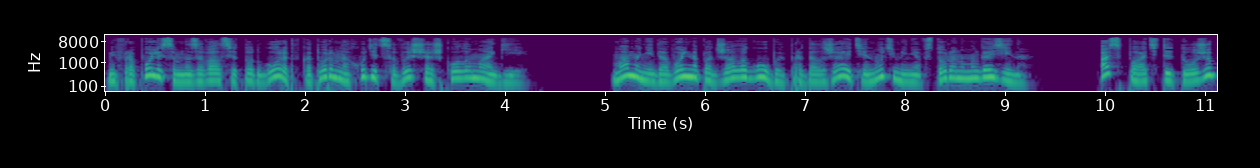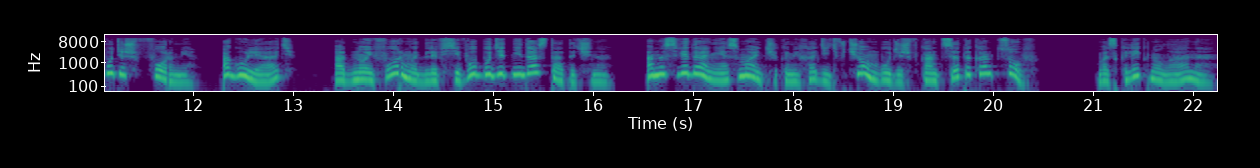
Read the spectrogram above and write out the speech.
Мефрополисом назывался тот город, в котором находится высшая школа магии. Мама недовольно поджала губы, продолжая тянуть меня в сторону магазина. «А спать ты тоже будешь в форме? А гулять? Одной формы для всего будет недостаточно. А на свидание с мальчиками ходить в чем будешь в конце-то концов? — воскликнула она.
